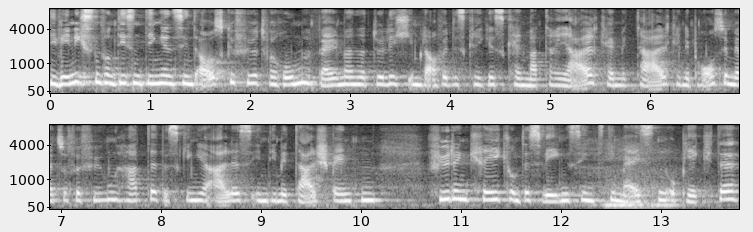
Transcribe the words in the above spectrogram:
Die wenigsten von diesen Dingen sind ausgeführt. Warum? Weil man natürlich im Laufe des Krieges kein Material, kein Metall, keine Bronze mehr zur Verfügung hatte. Das ging ja alles in die Metallspenden für den Krieg und deswegen sind die meisten Objekte,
